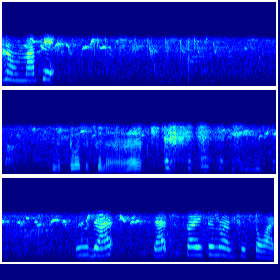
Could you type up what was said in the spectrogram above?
เอามาพี่ดัดตัวซื่อๆนะ ดูดัดดัดไปตอนนั้นคือตอด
